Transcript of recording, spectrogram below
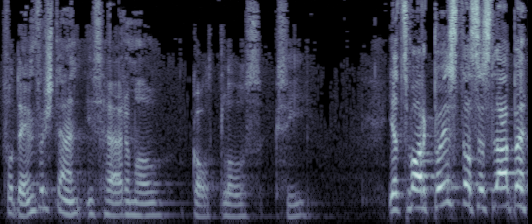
von dem Verständnis her mal gottlos gewesen. Ich habe zwar gewusst, dass das Leben,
